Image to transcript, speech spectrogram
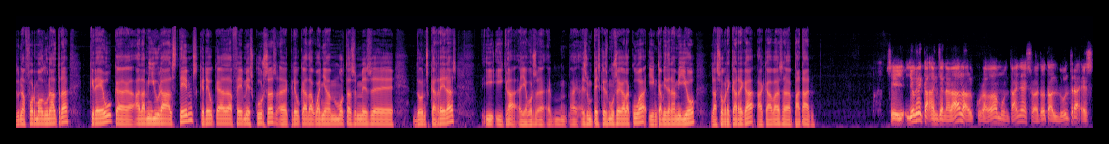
d'una forma o d'una altra creu que ha de millorar els temps, creu que ha de fer més curses, eh, creu que ha de guanyar moltes més eh, doncs, carreres, i, i clar, llavors eh, eh, és un peix que es mossega la cua i en canvi d'anar millor, la sobrecàrrega acabes eh, patant. Sí, jo crec que en general el corredor de muntanya i sobretot el d'ultra és,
